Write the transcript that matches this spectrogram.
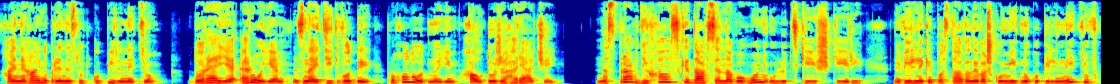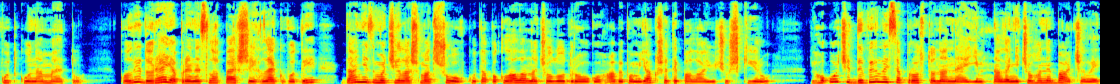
хай негайно принесуть купільницю. Дореє, ероє, знайдіть води, прохолодної, хал дуже гарячий. Насправді хал скидався на вогонь у людській шкірі. Невільники поставили важку мідну купільницю в кутку намету. Коли Дорея принесла перший глек води, дані змочила шмат шовку та поклала на чоло дрогу, аби пом'якшити палаючу шкіру. Його очі дивилися просто на неї, але нічого не бачили.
